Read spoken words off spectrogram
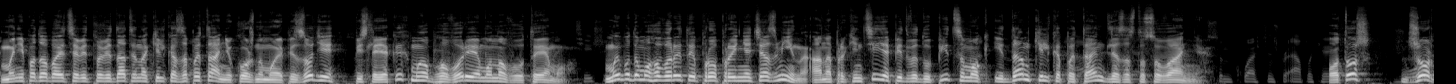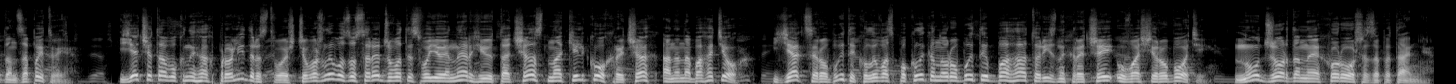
Мені подобається відповідати на кілька запитань у кожному епізоді, після яких ми обговорюємо нову тему. Ми будемо говорити про прийняття змін, а наприкінці я підведу підсумок і дам кілька питань для застосування. Отож, Джордан запитує: я читав у книгах про лідерство, що важливо зосереджувати свою енергію та час на кількох речах, а не на багатьох. Як це робити, коли вас покликано робити багато різних речей у вашій роботі? Ну, Джордане, хороше запитання.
